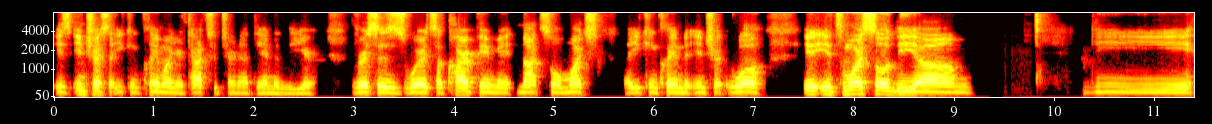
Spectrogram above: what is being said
is interest that you can claim on your tax return at the end of the year versus where it's a car payment, not so much that you can claim the interest. Well, it, it's more so the um, the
